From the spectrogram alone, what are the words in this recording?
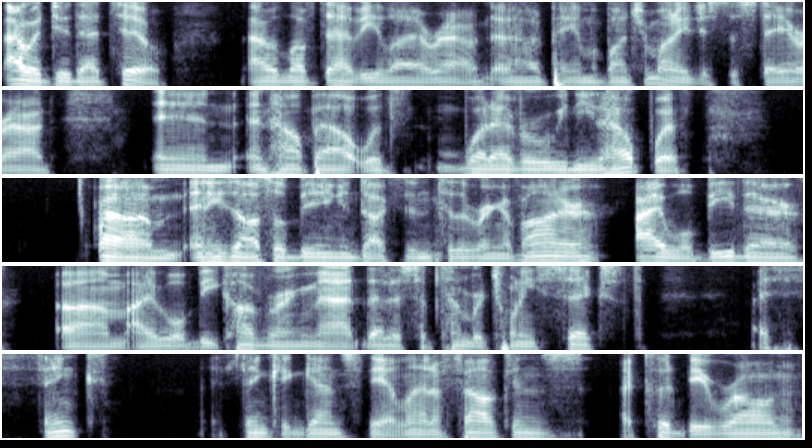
I would do that too. I would love to have Eli around, and I would pay him a bunch of money just to stay around and and help out with whatever we need help with. Um, and he's also being inducted into the Ring of Honor. I will be there. Um, I will be covering that. That is September 26th. I think. I think against the Atlanta Falcons. I could be wrong.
